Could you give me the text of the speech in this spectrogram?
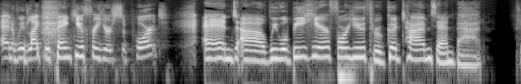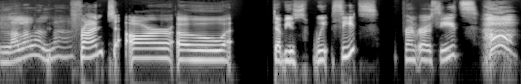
And we'd like to thank you for your support. And uh, we will be here for you through good times and bad. la la la la. Front R O W sweet seats. Front row seats.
